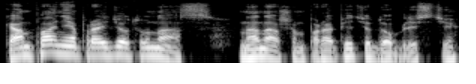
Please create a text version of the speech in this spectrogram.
Компания пройдет у нас, на нашем парапете доблести,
